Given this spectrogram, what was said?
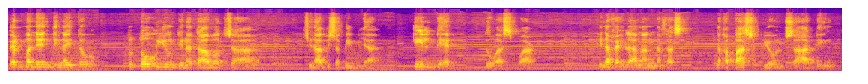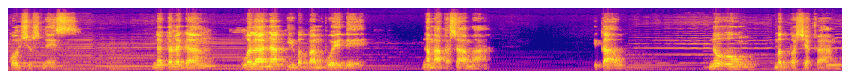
permanente na ito. Totoo yung tinatawag sa sinabi sa Biblia, till death do us part. Kinakailangang nakas, nakapasok yon sa ating consciousness na talagang wala nang iba pang pwede na makasama ikaw noong magpasya kang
